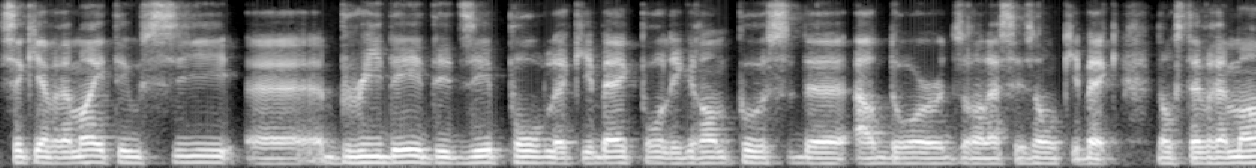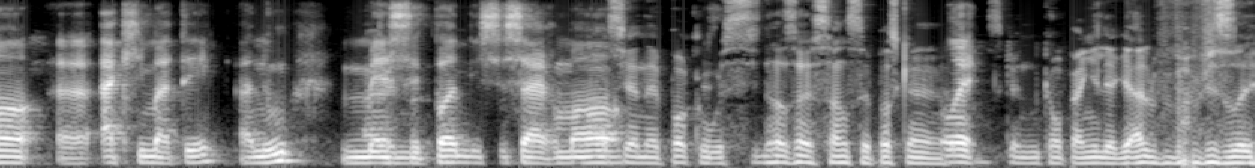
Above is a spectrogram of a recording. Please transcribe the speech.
c'est qu'il a vraiment été aussi euh, breedé, dédié pour le Québec, pour les grandes pousses de outdoor durant la saison au Québec. Donc, c'était vraiment euh, acclimaté à nous, mais c'est pas nécessairement... Ancienne époque aussi, dans un sens, c'est pas ce qu'une compagnie légale va viser.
